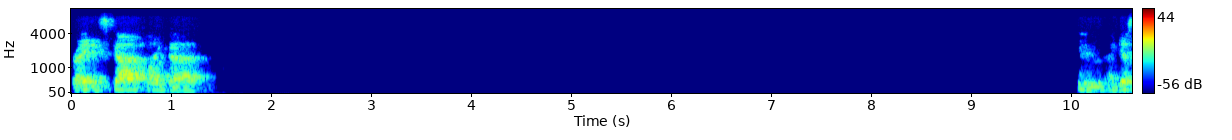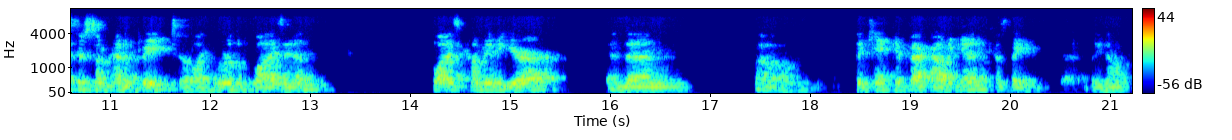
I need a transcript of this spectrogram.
Right? It's got like a and I guess there's some kind of bait to like lure the flies in flies come in here and then um, they can't get back out again because they they don't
